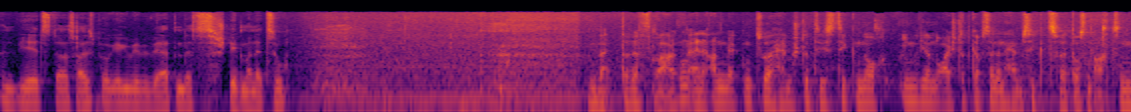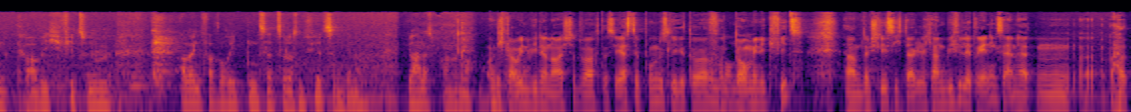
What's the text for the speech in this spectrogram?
wenn wir jetzt da Salzburg irgendwie bewerten, das steht mir nicht zu. Weitere Fragen? Eine Anmerkung zur Heimstatistik noch. In Wiener Neustadt gab es einen Heimsieg 2018, glaube ich, 4 zu 0 aber in Favoriten seit 2014, genau. Johannes Brandl nochmal. Und ich glaube, in Wiener Neustadt war auch das erste Bundesligator von, von Dominik Fitz. Ähm, dann schließe ich da gleich an. Wie viele Trainingseinheiten äh, hat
